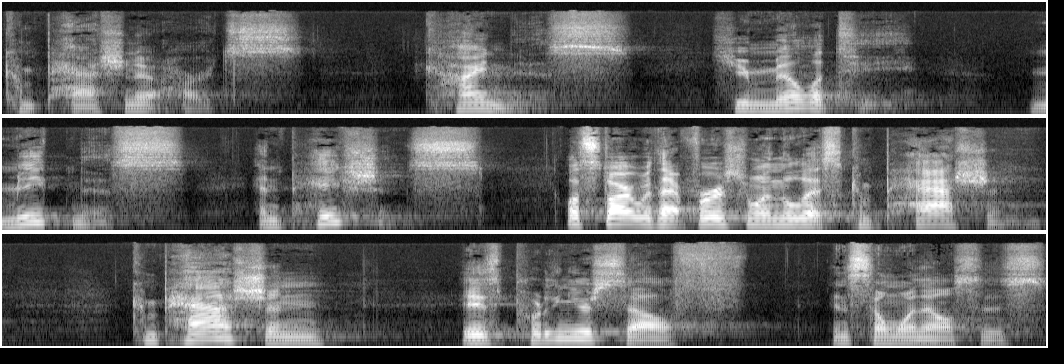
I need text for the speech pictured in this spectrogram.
compassionate hearts, kindness, humility, meekness, and patience Let's start with that first one on the list compassion. Compassion is putting yourself in someone else's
